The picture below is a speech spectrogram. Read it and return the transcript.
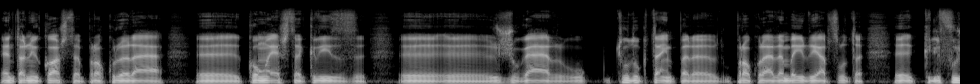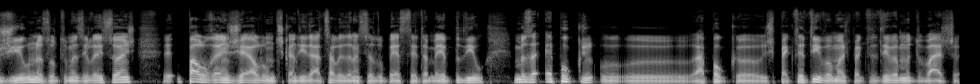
António Costa procurará, eh, com esta crise, eh, eh, jogar o tudo o que tem para procurar a maioria absoluta eh, que lhe fugiu nas últimas eleições. Eh, Paulo Rangel, um dos candidatos à liderança do PSD, também a pediu, mas é pouco, uh, há pouca expectativa, uma expectativa muito baixa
